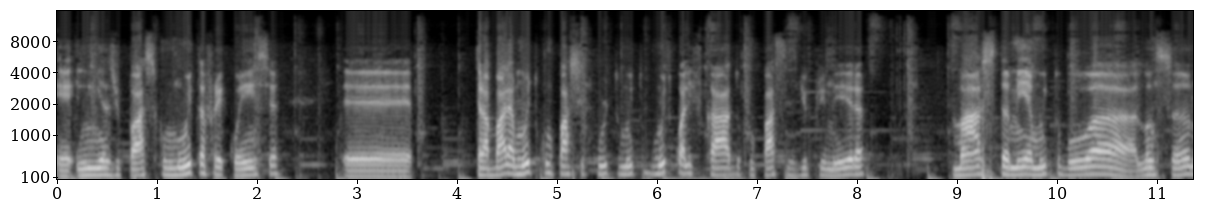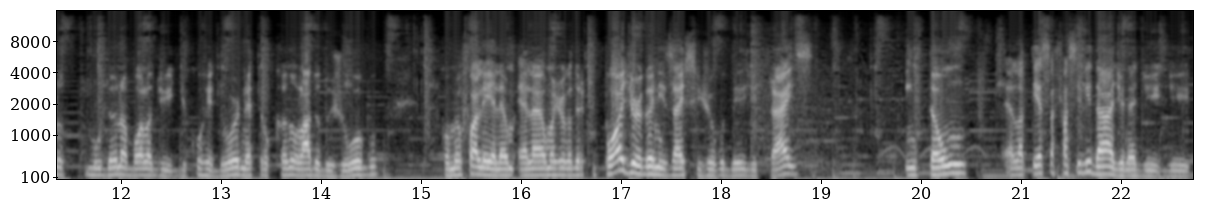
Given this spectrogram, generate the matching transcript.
é, em linhas de passe com muita frequência. É, trabalha muito com passe curto, muito, muito qualificado, com passes de primeira, mas também é muito boa lançando, mudando a bola de, de corredor, né? Trocando o lado do jogo. Como eu falei, ela é, ela é uma jogadora que pode organizar esse jogo desde trás. Então, ela tem essa facilidade, né? De, de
